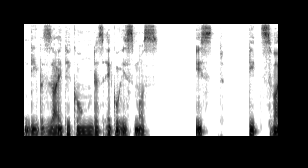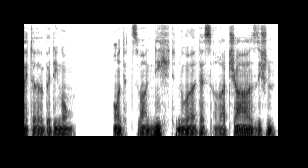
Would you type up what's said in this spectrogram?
Die Beseitigung des Egoismus ist die zweite Bedingung, und zwar nicht nur des rajasischen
